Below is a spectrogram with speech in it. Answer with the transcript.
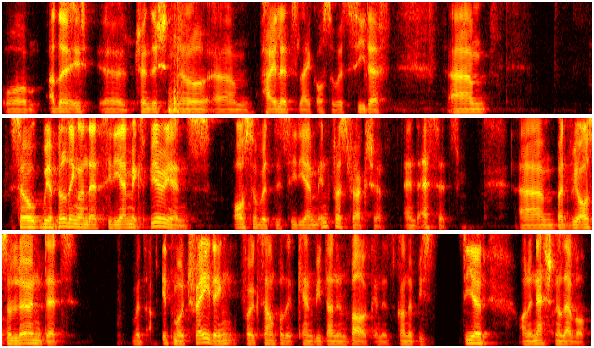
or other uh, transitional um, pilots, like also with CDEF. Um, so we're building on that CDM experience, also with the CDM infrastructure and assets. Um, but we also learned that with ITMO trading, for example, it can be done in bulk and it's going to be steered on a national level.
